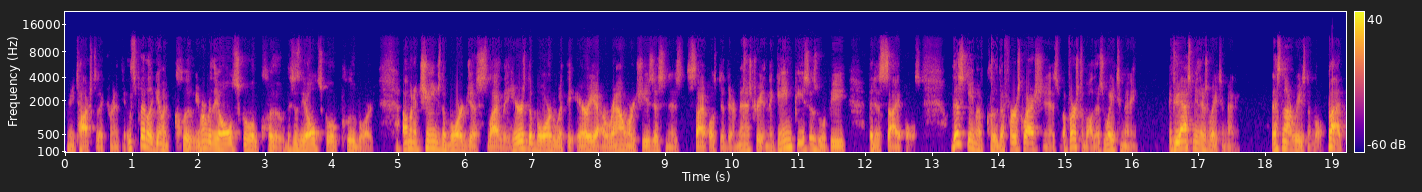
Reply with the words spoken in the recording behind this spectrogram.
When he talks to the Corinthians. Let's play like game of Clue. You remember the old school Clue? This is the old school Clue board. I'm going to change the board just slightly. Here's the board with the area around where Jesus and his disciples did their ministry, and the game pieces will be the disciples. This game of Clue, the first question is well, first of all, there's way too many. If you ask me, there's way too many. That's not reasonable. But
